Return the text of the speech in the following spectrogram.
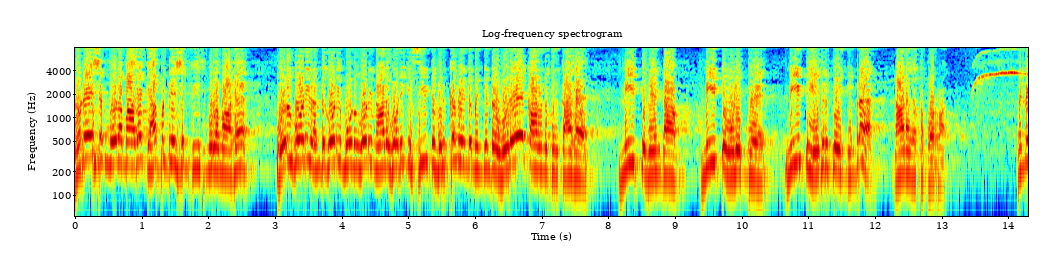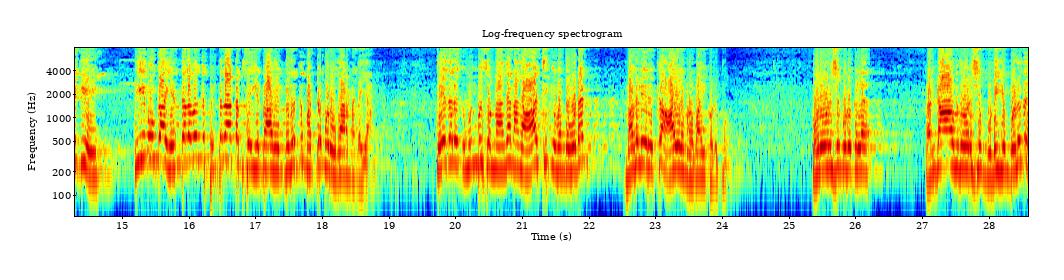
டொனேஷன் மூலமாக கேபிடேஷன் பீஸ் மூலமாக ஒரு கோடி ரெண்டு கோடி மூணு கோடி நாலு கோடிக்கு சீட்டு விற்க வேண்டும் என்கின்ற ஒரே காரணத்திற்காக நீட்டு வேண்டாம் நீட்டு ஒழிப்பு நீட் எதிர்ப்பு என்கின்ற நாடகத்தை போடுறாங்க. இன்னைக்கு திமுக எந்த அளவுக்கு பித்தலாட்டம் செய்கின்றார் என்பதற்கு மற்றும் ஒரு உதாரணம் ஐயா. தேர்தலுக்கு முன்பு சொன்னாங்க நாங்க ஆட்சிக்கு வந்தவுடன் மகளிருக்கு ஆயிரம் ரூபாய் கொடுப்போம். ஒரு வருஷம் கொடுக்கல. இரண்டாவது வருஷம் முடியும் பொழுது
